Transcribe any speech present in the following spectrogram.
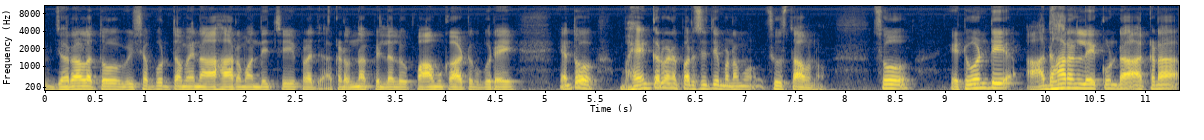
జ్వరాలతో విషపూరితమైన ఆహారం అందించి ప్రజ అక్కడ ఉన్న పిల్లలు పాము కాటుకు గురై ఎంతో భయంకరమైన పరిస్థితి మనము చూస్తూ ఉన్నాం. సో ఎటువంటి ఆధారం లేకుండా అక్కడ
